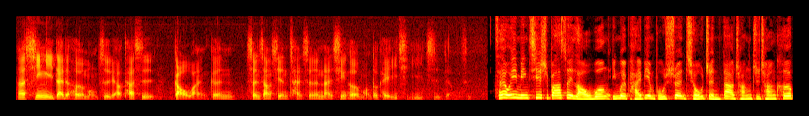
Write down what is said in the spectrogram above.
那新一代的荷尔蒙治疗，它是。睾丸跟肾上腺产生的男性荷尔蒙都可以一起抑制，这样子。曾有一名七十八岁老翁，因为排便不顺，求诊大肠直肠科，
